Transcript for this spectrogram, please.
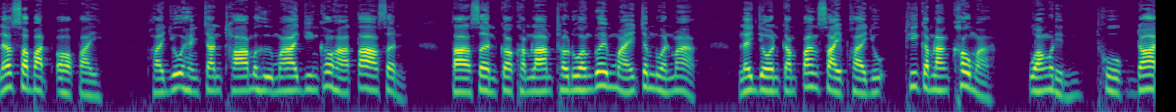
แล้วสะบัดออกไปายุแห่งจันทรามหือมายิงเข้าหาตาเซินตาเซินก็คำรามทะลวงด้วยไหมจำนวนมาก และโยนกำปั้นใส่พายุที่กำลังเข้ามา วังหลินถูกได้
